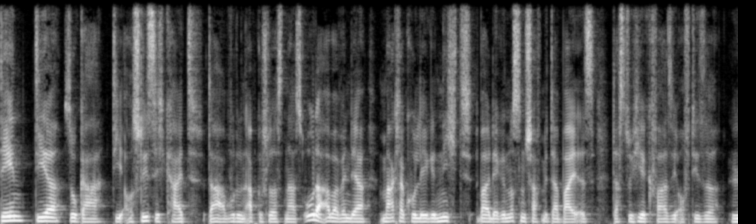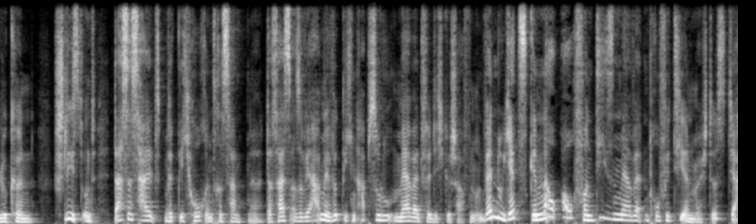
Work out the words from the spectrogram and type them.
den dir sogar die Ausschließlichkeit da, wo du ihn abgeschlossen hast, oder aber wenn der Maklerkollege nicht bei der Genossenschaft mit dabei ist, dass du hier quasi auf diese Lücken schließt. Und das ist halt wirklich hochinteressant. Ne? Das heißt also, wir haben hier wirklich einen absoluten Mehrwert für dich geschaffen. Und wenn du jetzt genau auch von diesen Mehrwerten profitieren möchtest, ja,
